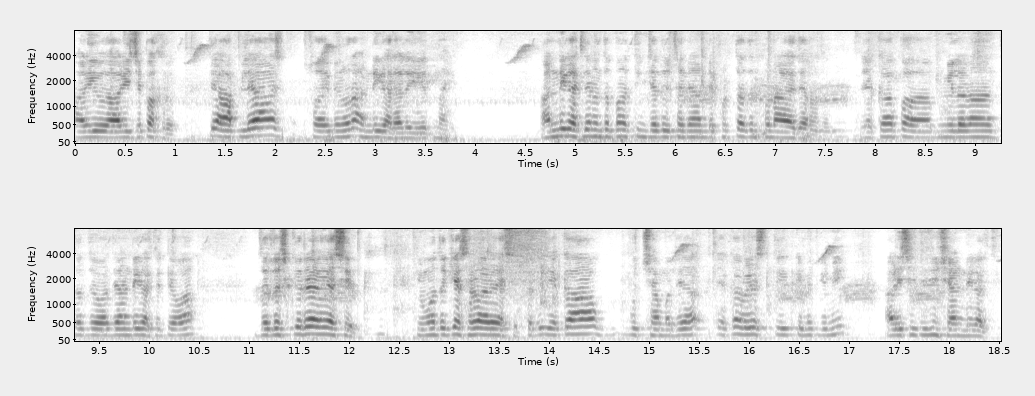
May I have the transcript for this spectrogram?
आळी आळीचे पाखरं ते आपल्या सोयाबीनवर अंडी घालायला येत नाही अंडी घातल्यानंतर पण तीन चार दिवसांनी अंडे फुटतात आणि पुन्हा आळ्या तयार होतात. एका पा मिलनानंतर जेव्हा ते अंडी घालते तेव्हा जर लष्करी अळी असेल किंवा ते केसळ अळी असेल तर एका गुच्छामध्ये एका वेळेस ती कमीत कमी अडीचशे ते तीनशे अंडी घालते.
